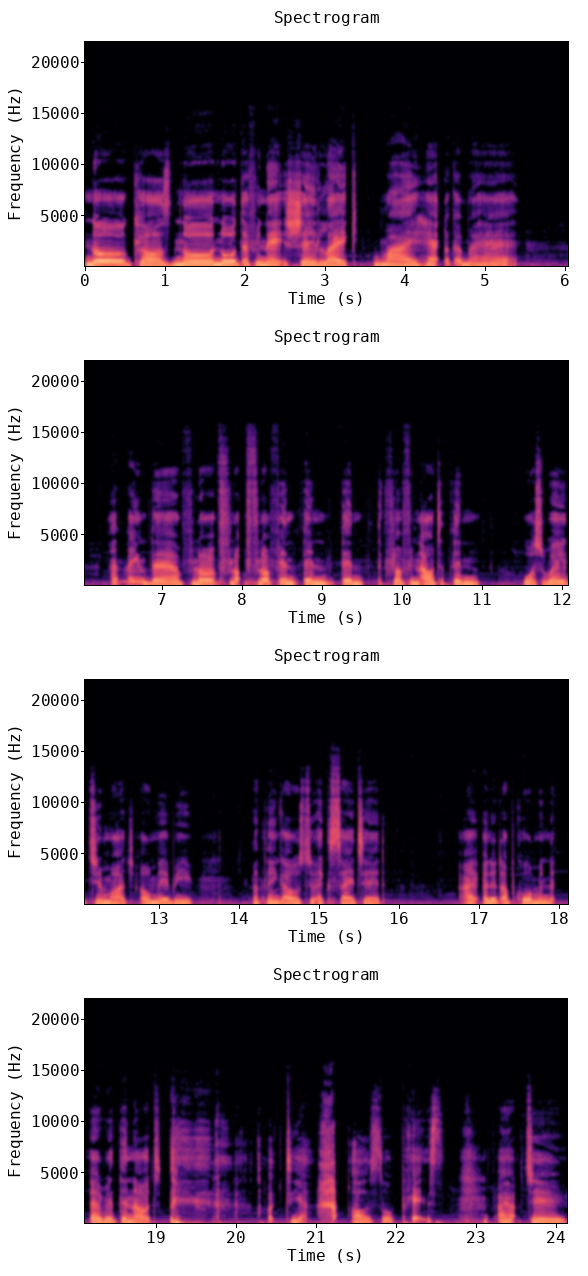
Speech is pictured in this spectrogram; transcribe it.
no cause no no definition. Like my hair look at my hair. I think the fluffing thing, thing fluffing out thing was way too much or maybe I think I was too excited. I ended up combing everything out. oh dear, I was so pissed. I had to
